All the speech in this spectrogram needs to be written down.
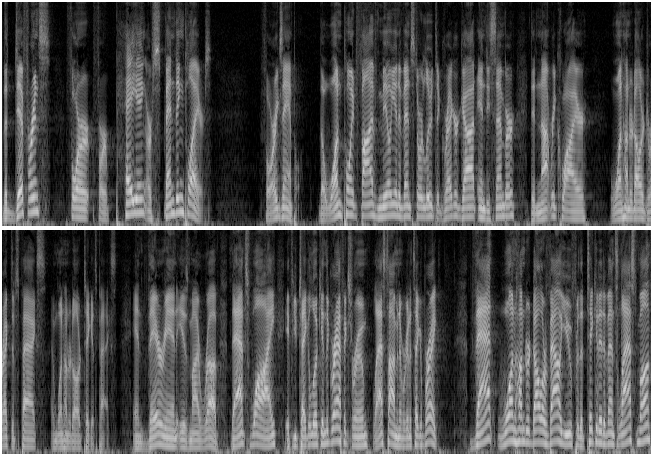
The difference for for paying or spending players. For example, the 1.5 million event store loot that Gregor got in December did not require $100 directives packs and $100 tickets packs. And therein is my rub. That's why, if you take a look in the graphics room last time, and then we're going to take a break, that $100 value for the ticketed events last month,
